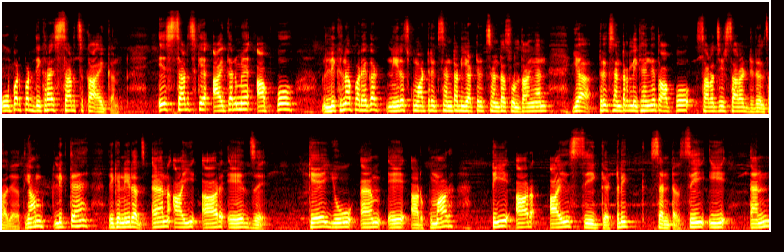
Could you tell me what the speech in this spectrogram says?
ऊपर पर दिख रहा है सर्च का आइकन। इस सर्च के आइकन में आपको लिखना पड़ेगा नीरज कुमार ट्रिक सेंटर या ट्रिक सेंटर सुल्तानियन या ट्रिक सेंटर लिखेंगे तो आपको सारा चीज़, सारा डिटेल्स आ जाएगा। तो यहाँ हम लिखते हैं, देखिए Neeraj N I R A J K U M A R Kumar T R I C K trick centre C E N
